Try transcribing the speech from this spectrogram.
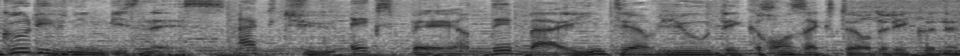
Good Evening Business. Actu, experts, débat et interview des grands acteurs de l'économie.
